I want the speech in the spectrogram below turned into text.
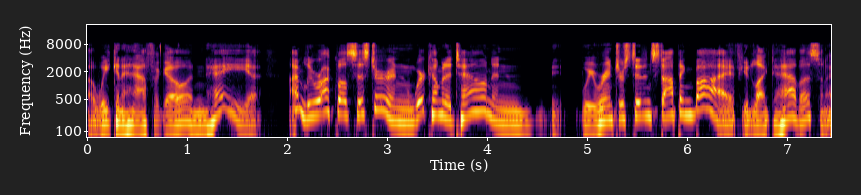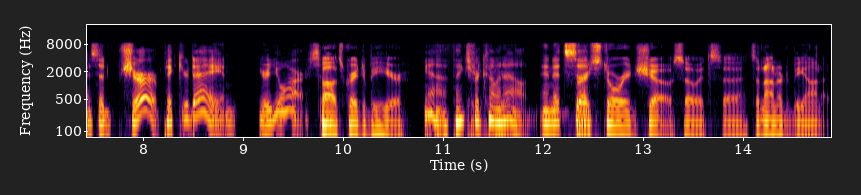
a week and a half ago, and hey, uh, I'm Lew Rockwell's sister, and we're coming to town, and we were interested in stopping by if you'd like to have us. And I said, sure, pick your day, and here you are. So, well, it's great to be here. Yeah, thanks for coming out. And it's a very uh, storied show, so it's uh, it's an honor to be on it.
